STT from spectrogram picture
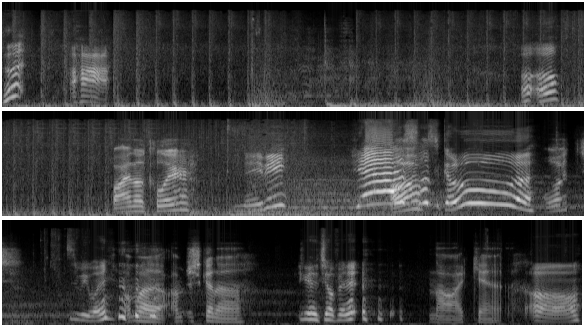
Huh! Haha. Uh oh. Final clear? Maybe. Yes. Let's go. What? Did we win? I'm gonna. I'm just gonna. You're gonna jump in it. No, I can't. Aw.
